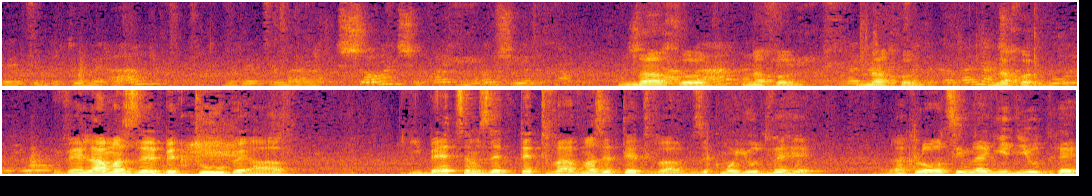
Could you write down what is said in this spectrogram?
בעצם בט"ו באב, בעצם השורש של כל החיבורים שיהיה לך שנה נכון, נכון, נכון, נכון. ולמה זה בט"ו באב? כי בעצם זה ט"ו, מה זה ט"ו? זה כמו י' וה', רק לא רוצים להגיד י' ה'.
